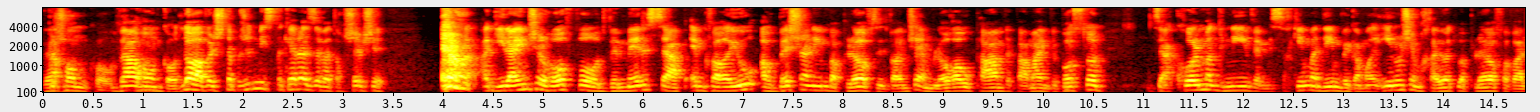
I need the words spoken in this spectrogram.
וה home court. וה home court. לא, אבל כשאתה פשוט מסתכל על זה ואתה חושב שהגילאים של הופורד ומילסאפ, הם כבר היו הרבה שנים בפלייאוף, זה דברים שהם לא ראו פעם ופעמיים. בבוסטון זה הכל מגניב, הם משחקים מדהים, וגם ראינו שהם חיות בפלייאוף, אבל,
